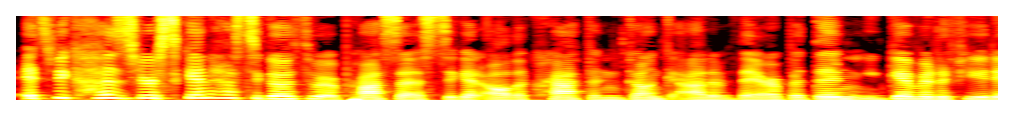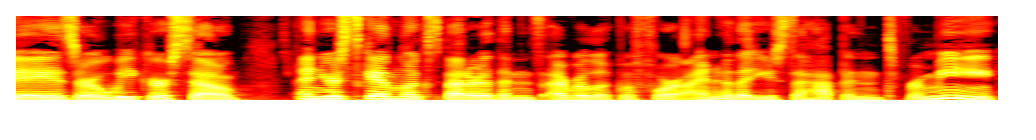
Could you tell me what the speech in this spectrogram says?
it's because your skin has to go through a process to get all the crap and gunk out of there. But then you give it a few days or a week or so, and your skin looks better than it's ever looked before. I know that used to happen for me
